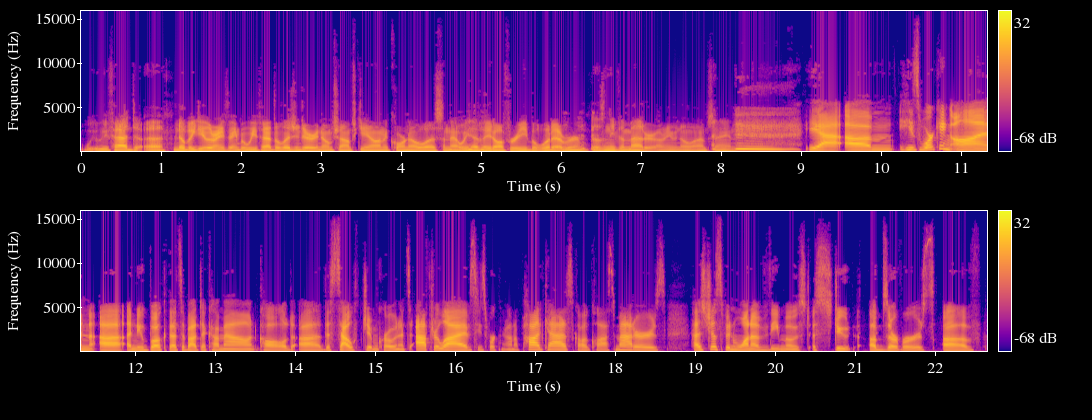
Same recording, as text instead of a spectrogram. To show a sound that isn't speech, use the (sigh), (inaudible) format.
we've had, uh, no big deal or anything, but we've had the legendary Noam Chomsky on and Cornel West, and now we have (laughs) Adolph Reed, but whatever. Doesn't even matter. I don't even know what I'm saying. (laughs) Yeah. Um, he's working on uh, a new book that's about to come out called uh, The South Jim Crow and Its Afterlives. He's working on a podcast called Class Matters. Has just been one of the most astute observers of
